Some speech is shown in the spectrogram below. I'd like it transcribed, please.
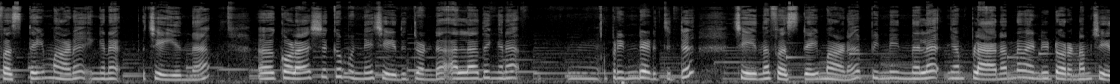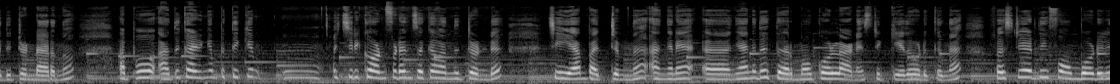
ഫസ്റ്റ് ടൈമാണ് ഇങ്ങനെ ചെയ്യുന്നത് കൊളാഷൊക്കെ മുന്നേ ചെയ്തിട്ടുണ്ട്. അല്ലാതെ ഇങ്ങനെ പ്രിന്റ് എടുത്തിട്ട് ചെയ്യുന്ന ഫസ്റ്റ് ടൈമാണ് പിന്നെ ഇന്നലെ ഞാൻ പ്ലാനറിന് വേണ്ടിയിട്ട് ഒരെണ്ണം ചെയ്തിട്ടുണ്ടായിരുന്നു. അപ്പോൾ അത് കഴിഞ്ഞപ്പോഴത്തേക്കും ഇച്ചിരി കോൺഫിഡൻസ് ഒക്കെ വന്നിട്ടുണ്ട് ചെയ്യാൻ പറ്റുമെന്ന് അങ്ങനെ ഞാനിത് തെർമോക്കോളിലാണ് സ്റ്റിക്ക് ചെയ്ത് കൊടുക്കുന്നത് ഫസ്റ്റ് കരുതി ഫോം ബോർഡിൽ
